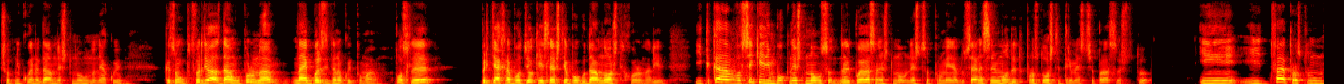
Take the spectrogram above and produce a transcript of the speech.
защото никога не давам нещо ново на някой, като съм го потвърдил, аз давам го първо на най-бързите, на които помагам. После при тях работи, окей, следващия блок го давам на още хора, нали? И така, във всеки един блок нещо ново, нали, появява се нещо ново, нещо се променя. До сега не съм имал, дето просто още 3 месеца правя същото. И, и това е просто...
